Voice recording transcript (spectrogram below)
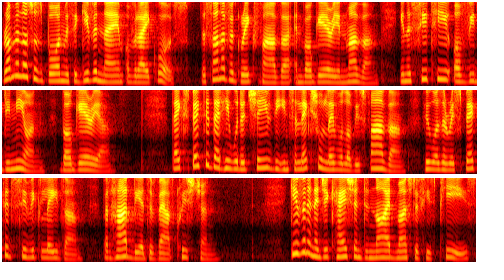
Romilos was born with the given name of Raikos, the son of a Greek father and Bulgarian mother, in the city of Vidinion, Bulgaria. They expected that he would achieve the intellectual level of his father, who was a respected civic leader, but hardly a devout Christian. Given an education denied most of his peers,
